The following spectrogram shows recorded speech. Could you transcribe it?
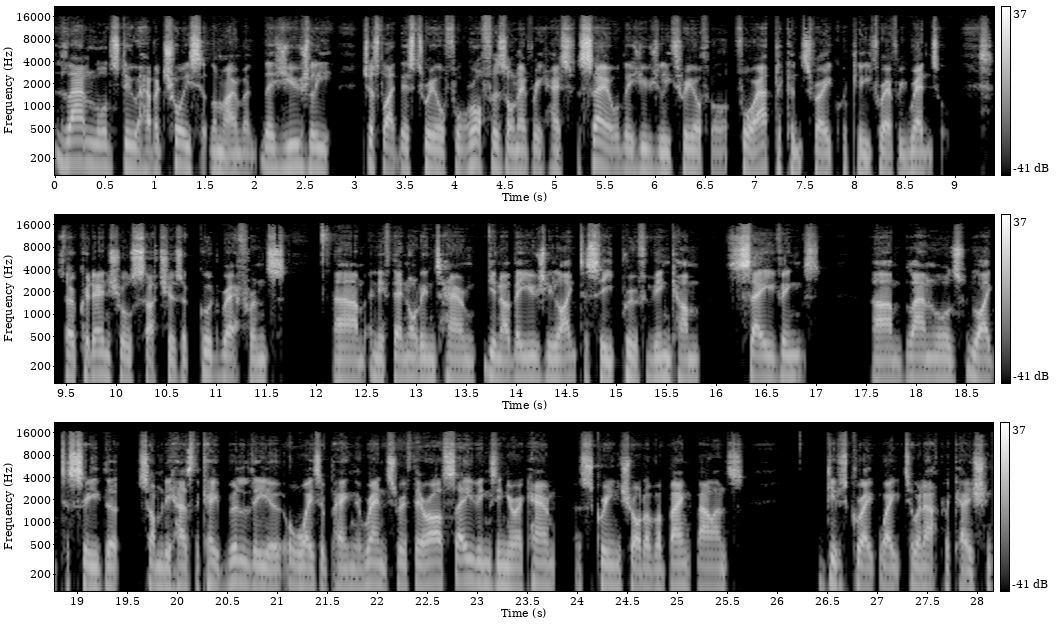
landlords do have a choice at the moment. There's usually just like there's three or four offers on every house for sale, there's usually three or four, four applicants very quickly for every rental. So credentials such as a good reference, um, and if they're not in town, you know, they usually like to see proof of income, savings, um, landlords like to see that somebody has the capability always of paying the rent. So if there are savings in your account, a screenshot of a bank balance gives great weight to an application.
